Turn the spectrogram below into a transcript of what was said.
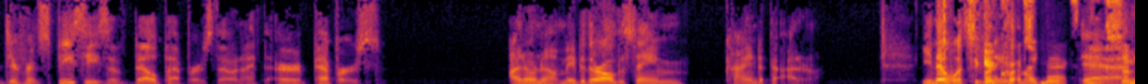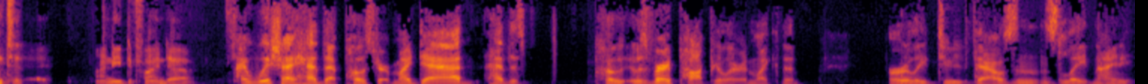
different species of bell peppers, though, and I th- or peppers. I don't know. Maybe they're all the same kind of. Pe- I don't know. You know what's It's a funny? good question, My, Max. I need dad- some today. I need to find out. I wish I had that poster. My dad had this. Po- it was very popular in like the early 2000s, late 90s.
